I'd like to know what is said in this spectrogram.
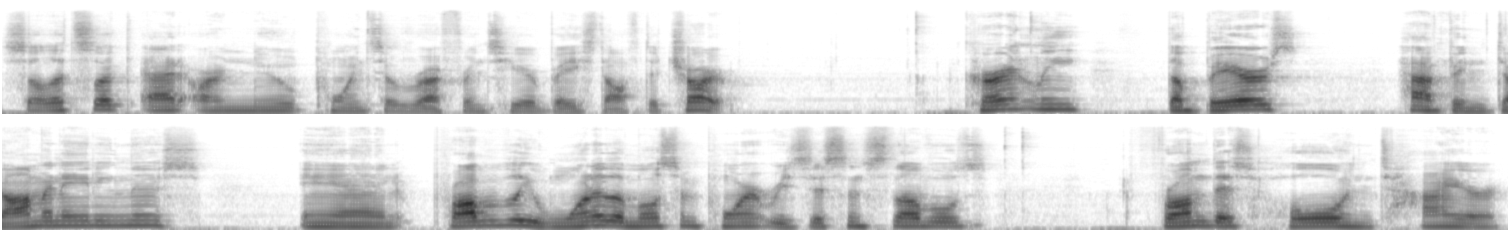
So let's look at our new points of reference here based off the chart. Currently, the bears have been dominating this, and probably one of the most important resistance levels from this whole entire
